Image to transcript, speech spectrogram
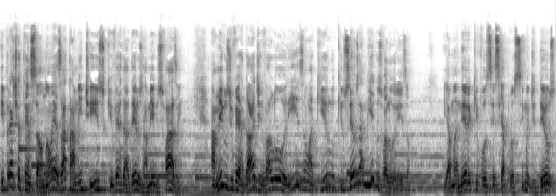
E preste atenção, não é exatamente isso que verdadeiros amigos fazem? Amigos de verdade valorizam aquilo que os seus amigos valorizam. E a maneira que você se aproxima de Deus,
